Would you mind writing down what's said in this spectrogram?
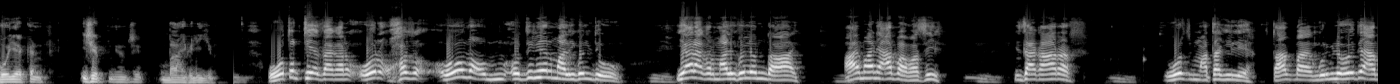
বই এখন এসব বানাই ফেলি ও তো তে জাগার ওর হজ- ও অদিনের মালিক হইল তো ইয়ার আগর মালিক হইলাম দাই আই মানে আর বাবা ছিল জাগা আর আর। ওর মাথা গিলে। তার বাঙ্গুর বিলে হয়ে দে আর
